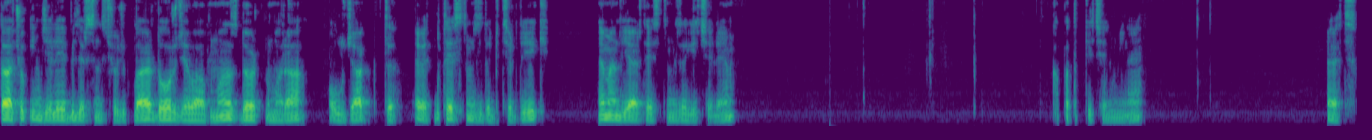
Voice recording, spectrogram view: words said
daha çok inceleyebilirsiniz çocuklar. Doğru cevabımız 4 numara olacaktı. Evet bu testimizi de bitirdik. Hemen diğer testimize geçelim. Kapatıp geçelim yine. Evet.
